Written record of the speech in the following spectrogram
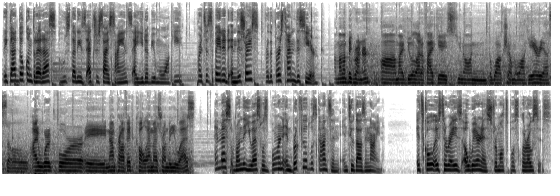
Ricardo Contreras, who studies exercise science at UW Milwaukee, participated in this race for the first time this year. Um, I'm a big runner. Um, I do a lot of 5Ks, you know, in the Waukesha, Milwaukee area. So I work for a nonprofit called MS Run the US. MS Run the US was born in Brookfield, Wisconsin in 2009. Its goal is to raise awareness for multiple sclerosis.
